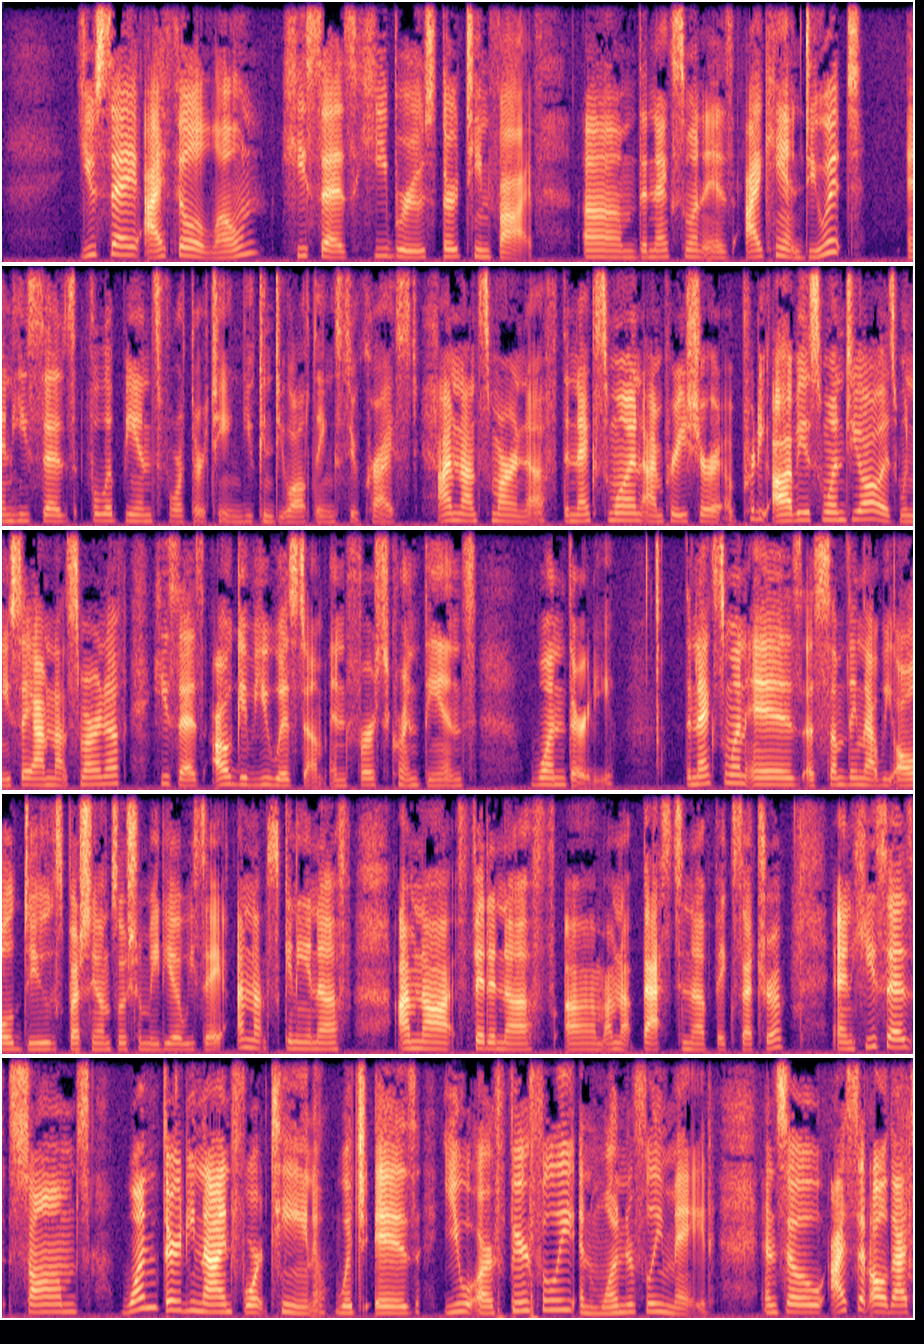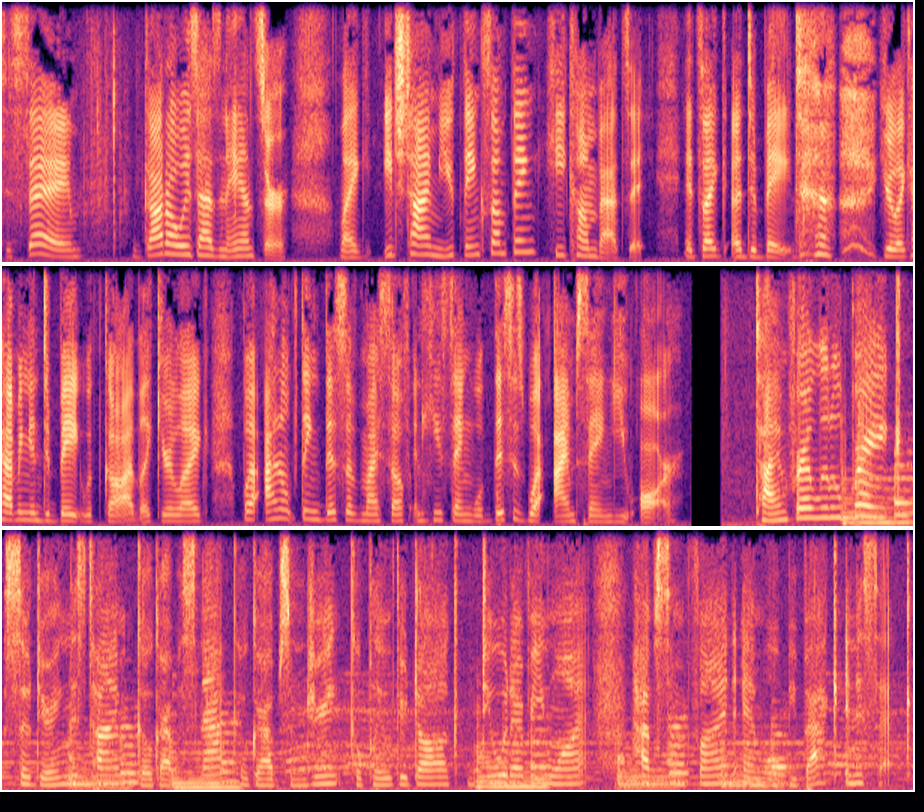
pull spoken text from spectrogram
You say, I feel alone. He says, Hebrews 13 5. Um, the next one is, I can't do it and he says Philippians 4:13 you can do all things through Christ. I'm not smart enough. The next one, I'm pretty sure a pretty obvious one to y'all is when you say I'm not smart enough, he says I'll give you wisdom in 1 Corinthians 1:30. The next one is a, something that we all do, especially on social media. We say, I'm not skinny enough, I'm not fit enough, um, I'm not fast enough, etc. And he says Psalms 139:14, which is, You are fearfully and wonderfully made. And so I said all that to say, God always has an answer. Like each time you think something, he combats it. It's like a debate. you're like having a debate with God. Like you're like, but I don't think this of myself. And he's saying, well, this is what I'm saying you are. Time for a little break. So during this time, go grab a snack, go grab some drink, go play with your dog, do whatever you want, have some fun, and we'll be back in a sec.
